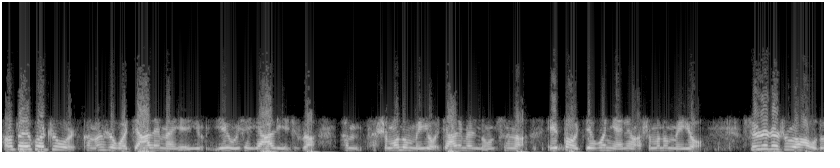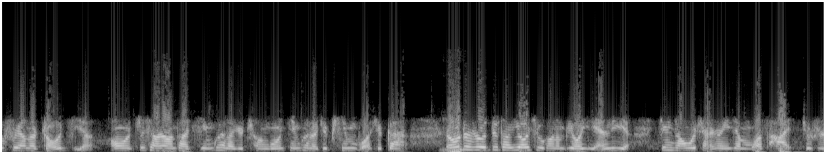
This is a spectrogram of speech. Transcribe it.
然后在一块儿之后，可能是我家里面也有也有一些压力，就是说他他什么都没有，家里面农村的，也到结婚年龄了，什么都没有。所以说这时候的话，我都非常的着急，然后我只想让他尽快的去成功，尽快的去拼搏去干。然后这时候对他要求可能比较严厉，经常会产生一些摩擦，就是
